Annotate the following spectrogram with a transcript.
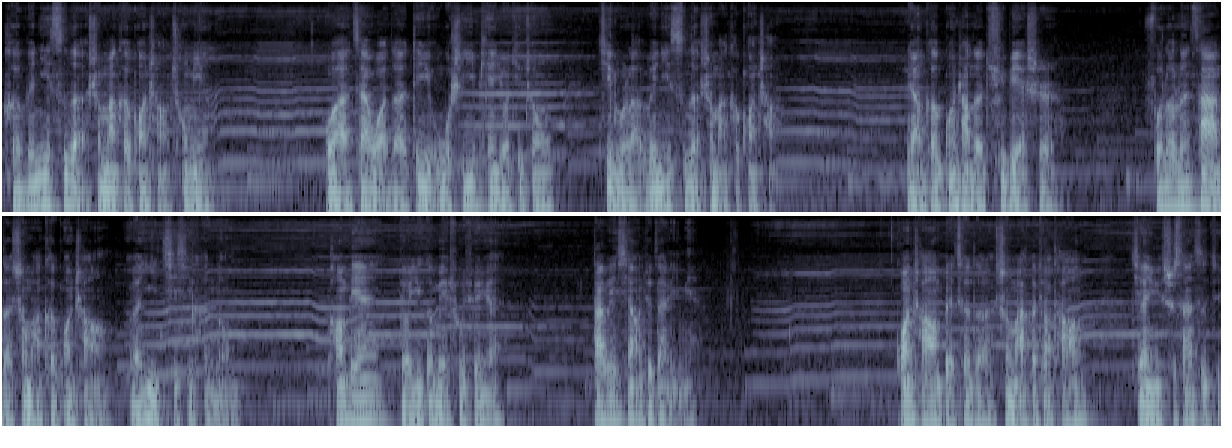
和威尼斯的圣马可广场重名。我在我的第五十一篇游记中记录了威尼斯的圣马可广场。两个广场的区别是，佛罗伦萨的圣马可广场文艺气息很浓，旁边有一个美术学院，大卫像就在里面。广场北侧的圣马可教堂。建于十三世纪，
